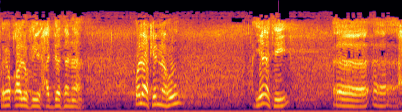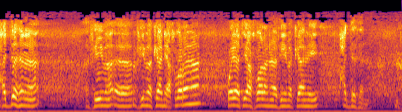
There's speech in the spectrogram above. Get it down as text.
فيقال فيه حدثنا. ولكنه يأتي آه، آه، حدثنا آه، في مكان أخبرنا ويأتي أخبرنا في مكان حدثنا نعم.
